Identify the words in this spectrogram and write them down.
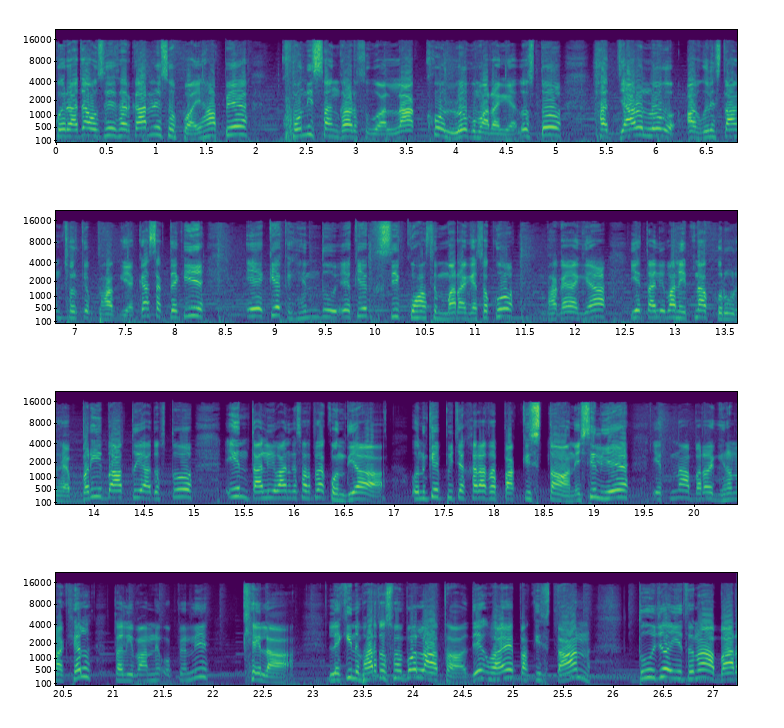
कोई राजा उसे सरकार नहीं सौंपा। यहाँ पे खूनी संघर्ष हुआ, लाखों लोग मारा गया। दोस्तों, हज़ारों लोग अफ़गानिस्तान छोड़ के भाग गया। कह सकते कि एक एक हिंदू एक एक सिख वहाँ से मारा गया, सबको भगाया गया। ये तालिबान इतना क्रूर है। बड़ी बात तो यार दोस्तों, इन तालिबान का साथ कौन दिया? उनके पीछे खड़ा था पाकिस्तान। इसीलिए इतना बड़ा घिनौना खेल तालिबान ने ओपनली खेला। लेकिन भारत उसमें बोल रहा था, देख भाई, पाकिस्तान, तू जो इतना बार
